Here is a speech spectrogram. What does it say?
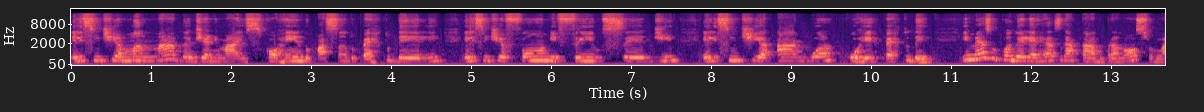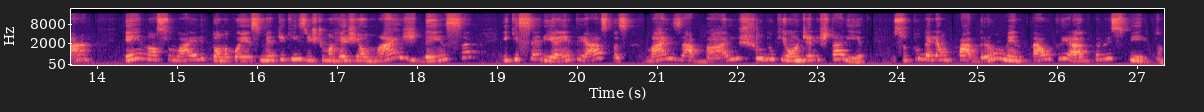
Ele sentia manada de animais correndo, passando perto dele. Ele sentia fome, frio, sede. Ele sentia água correr perto dele. E mesmo quando ele é resgatado para nosso lar, em nosso lar ele toma conhecimento de que existe uma região mais densa e que seria, entre aspas, mais abaixo do que onde ele estaria. Isso tudo ele é um padrão mental criado pelo espírito,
